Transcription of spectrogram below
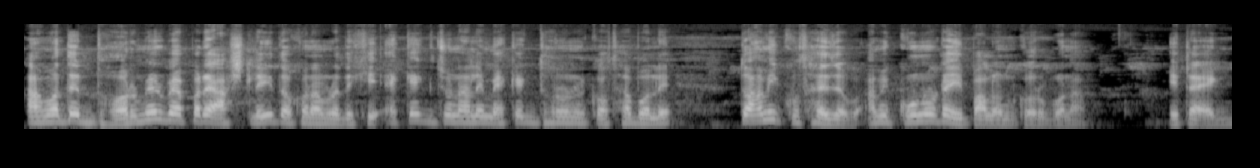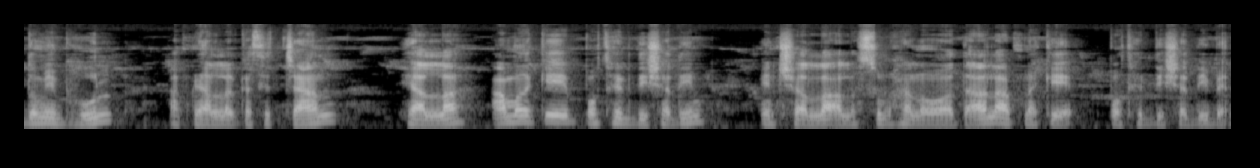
আমাদের ধর্মের ব্যাপারে আসলেই তখন আমরা দেখি এক একজন আলেম এক এক ধরনের কথা বলে, তো আমি কোথায় যাব? আমি কোনোটাই পালন করব না। এটা একদমই ভুল। আপনি আল্লাহর কাছে চান। হে আল্লাহ, আমাকে পথের দিশা দিন। ইনশাল্লাহ আল্লাহ সুবহান ওয়া তাআলা আপনাকে পথের দিশা দিবেন।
